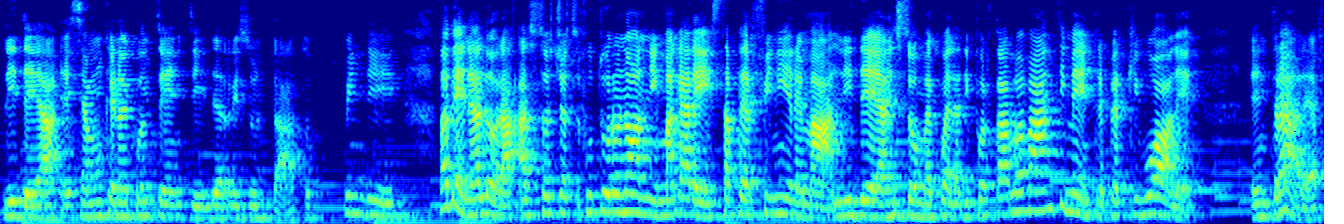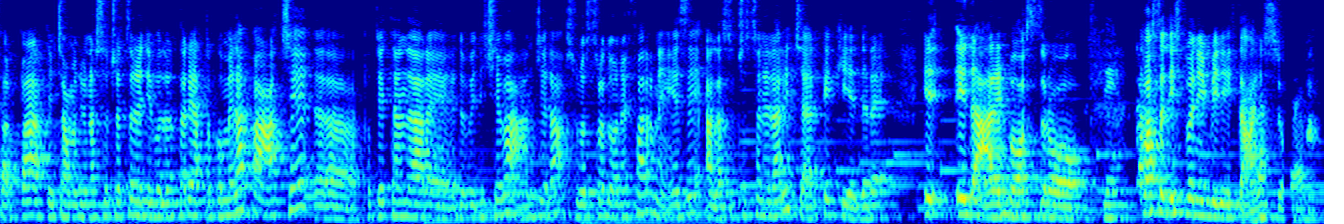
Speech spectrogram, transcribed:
l'idea e siamo anche noi contenti del risultato. Quindi va bene, allora Associazione Futuro Nonni magari sta per finire, ma l'idea insomma è quella di portarlo avanti, mentre per chi vuole entrare a far parte diciamo, di un'associazione di volontariato come la Pace, eh, potete andare dove diceva Angela, sullo stradone Farnese, all'associazione La Ricerca e chiedere e, e dare vostro, sì. la vostra disponibilità. Insomma.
